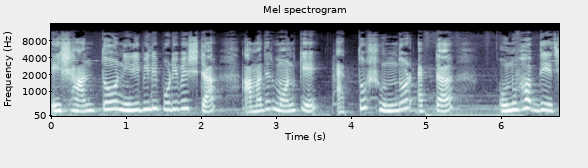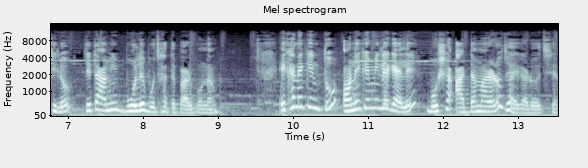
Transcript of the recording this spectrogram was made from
এই শান্ত, নিরিবিলি পরিবেশটা আমাদের মনকে এত সুন্দর একটা অনুভব দিয়েছিল যেটা আমি বলে বোঝাতে পারব না। এখানে কিন্তু অনেকে মিলে গেলে বসে আড্ডা মারারও জায়গা রয়েছে।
